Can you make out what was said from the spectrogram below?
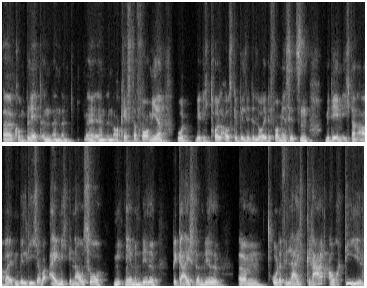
äh, komplett ein, ein, äh, ein, ein, Orchester vor mir, wo wirklich toll ausgebildete Leute vor mir sitzen, mit denen ich dann arbeiten will, die ich aber eigentlich genauso mitnehmen will, begeistern will, ähm, oder vielleicht gerade auch die,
